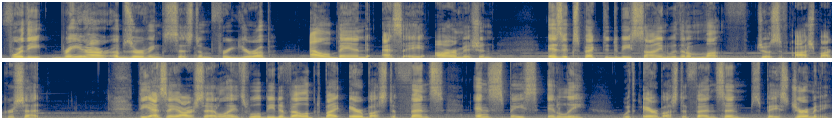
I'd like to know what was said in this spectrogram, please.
for the Radar Observing System for Europe L-band SAR mission is expected to be signed within a month, Joseph Aschbacher said. The SAR satellites will be developed by Airbus Defence and Space Italy with Airbus Defence and Space Germany.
